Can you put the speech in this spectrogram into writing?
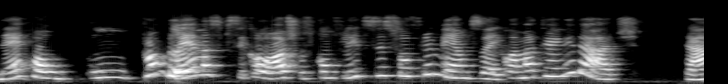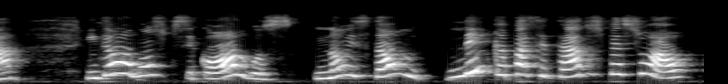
né, com, com problemas psicológicos, conflitos e sofrimentos aí com a maternidade, tá? Então, alguns psicólogos não estão nem capacitados pessoal,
